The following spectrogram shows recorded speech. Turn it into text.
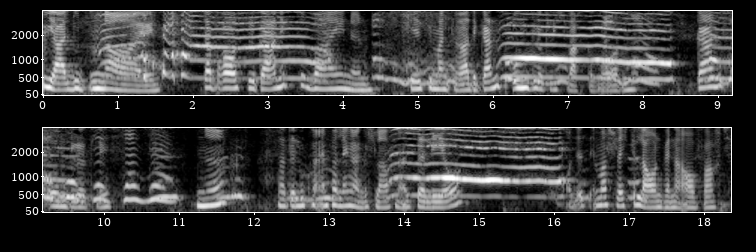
Ja, du, nein. Da brauchst du gar nicht zu weinen. Hier ist jemand gerade ganz unglücklich wach geworden. Ganz unglücklich. Ne? Da hat der Luca einfach länger geschlafen als der Leo und ist immer schlecht gelaunt, wenn er aufwacht.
